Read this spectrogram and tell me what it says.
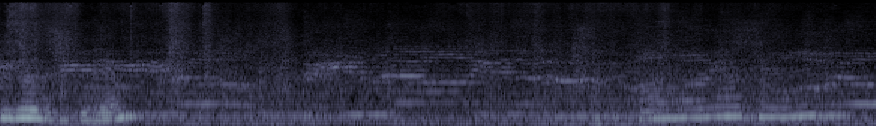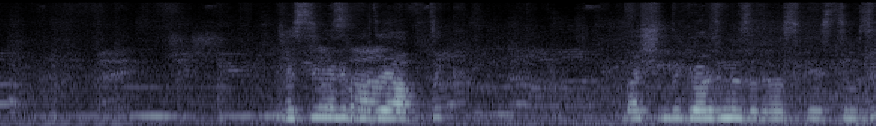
Yüzünü de çekelim. Kesimini burada yaptık. Başında gördünüz zaten nasıl kestiğimizi.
